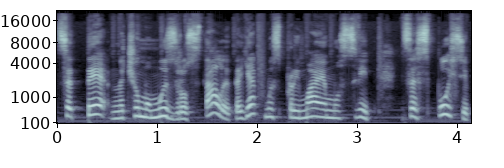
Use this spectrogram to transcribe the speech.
це те, на чому ми зростали, та як ми сприймаємо світ. Це спосіб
